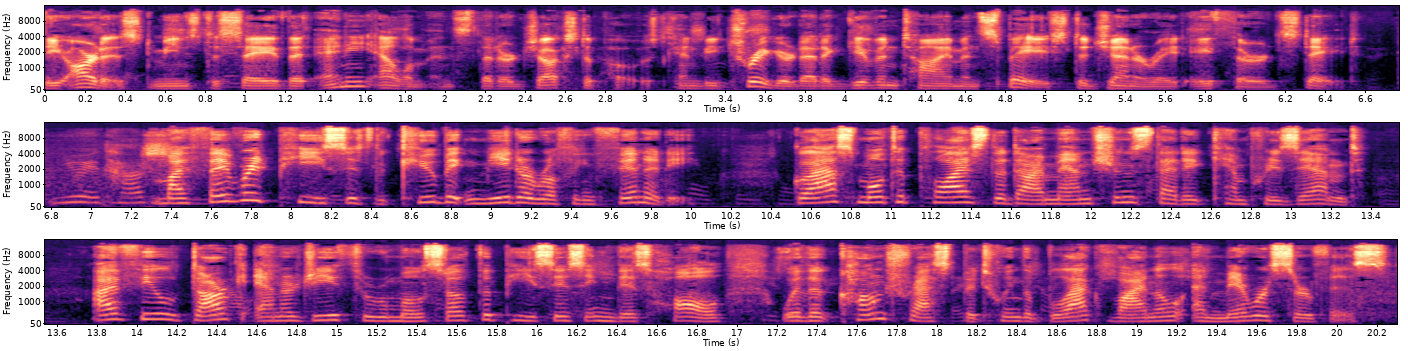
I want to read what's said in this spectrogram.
The artist means to say that any elements that are juxtaposed can be triggered at a given time and space to generate a third state. My favorite piece is the cubic meter of infinity. Glass multiplies the dimensions that it can present. I feel dark energy through most of the pieces in this hall, with a contrast between the black vinyl and mirror surface.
